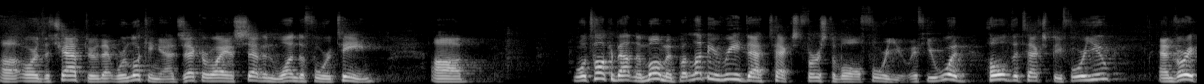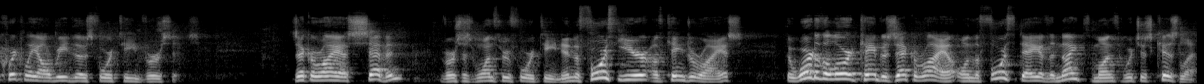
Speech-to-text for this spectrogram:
uh, or the chapter that we're looking at, Zechariah 7 1 to 14, uh, we'll talk about in a moment, but let me read that text first of all for you. If you would, hold the text before you, and very quickly I'll read those 14 verses. Zechariah 7, verses 1 through 14. In the fourth year of King Darius, the word of the Lord came to Zechariah on the fourth day of the ninth month, which is Kislev.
